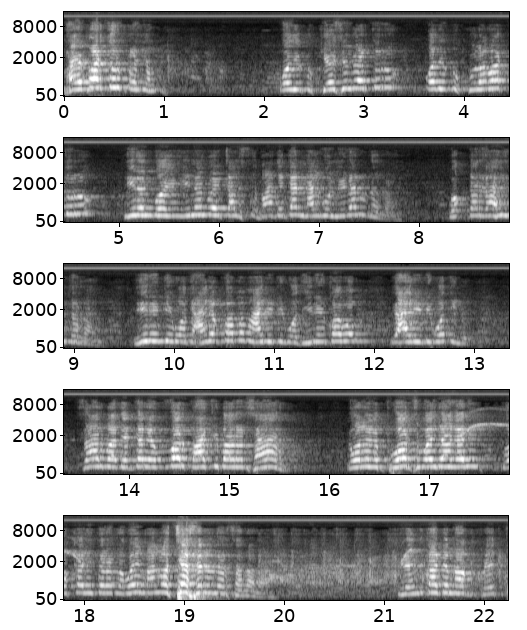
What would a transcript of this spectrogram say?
భయపడుతురు ప్రజలు. ఓ కేసులు పెడుతురు ఓ దిక్కు కులబడుతురు ఈయన పోయి ఈయన పోయి కలిస్తే మా దగ్గర నలుగురు లీడర్లు ఉన్నారు. ఒక్కరు కాదు ఇద్దరు రాదు ఈయనింటికి పోతే ఆయన కోపం ఆయన ఇంటికి పోతే ఈయన కోపం ఆయన ఇంటికి పోతే సార్ మా దగ్గర ఎవ్వరు పార్టీ మారారు సార్. ఎవరైనా పోర్ట్స్ పోయినా కానీ ఒక్కరిద్దరు అట్లా పోయి మళ్ళీ వచ్చేస్తూనే ఉన్నారు సార్ అలా. ఇప్పుడు ఎందుకంటే మాకు పెద్ద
